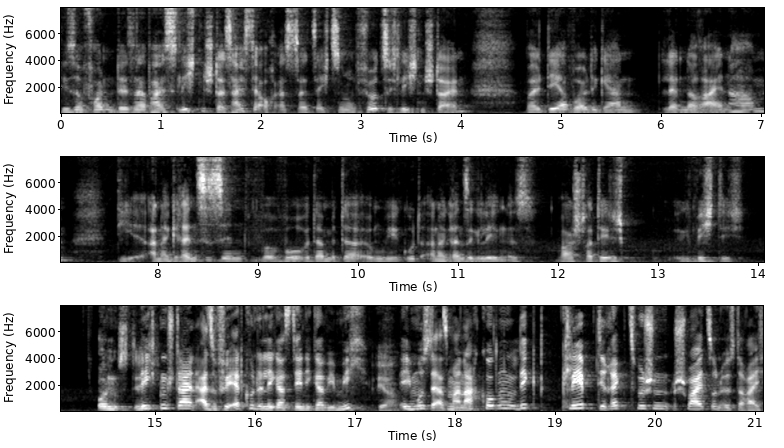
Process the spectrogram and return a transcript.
dieser von, deshalb heißt Liechtenstein, das heißt ja auch erst seit 1640 Liechtenstein, weil der wollte gern Ländereien haben, die an der Grenze sind, wo, wo damit er irgendwie gut an der Grenze gelegen ist. War strategisch wichtig. Und Günstig. Liechtenstein, also für Erdkundelegastheniker wie mich, Ja. ich musste erstmal nachgucken, liegt, klebt direkt zwischen Schweiz und Österreich.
